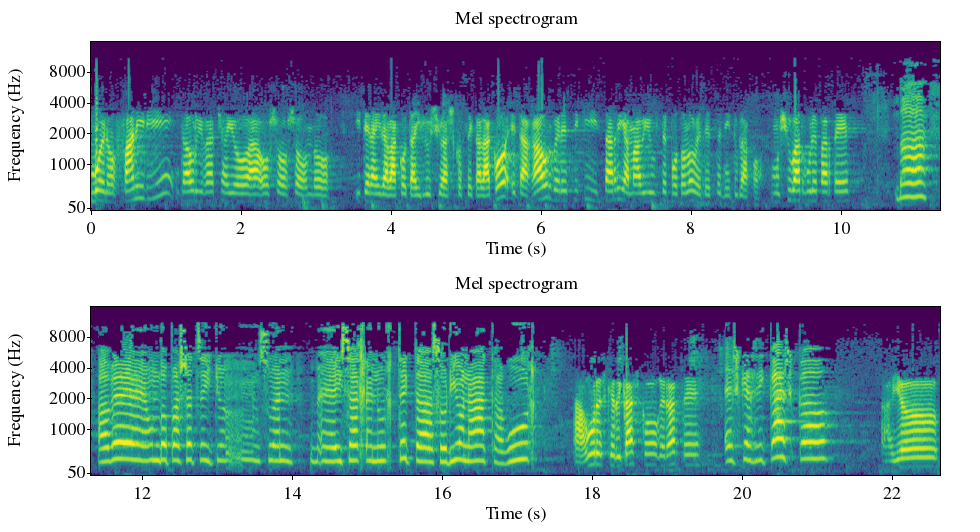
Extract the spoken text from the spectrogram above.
Bueno, faniri gaur irratsaioa oso oso ondo iten nahi dalako eta ilusio asko zekalako, eta gaur bereziki izarri amabi urte potolo betetzen ditulako. Muxu bat gure partez, Ba, abe ondo pasatze ditu zuen e, izarren urtek eta zorionak, agur. agur eskerrik asko, gero arte. Eskerrik asko. Aio.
